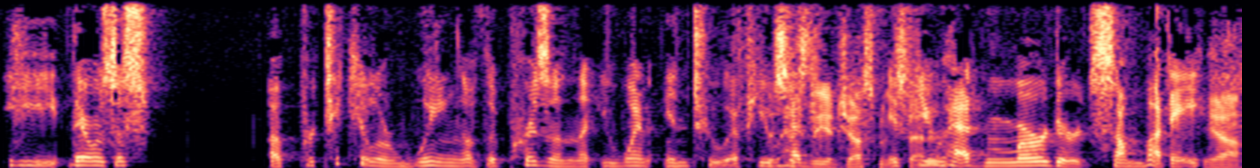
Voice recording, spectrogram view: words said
he there was a particular wing of the prison that you went into if you This is had if center. you had murdered somebody. Yeah,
